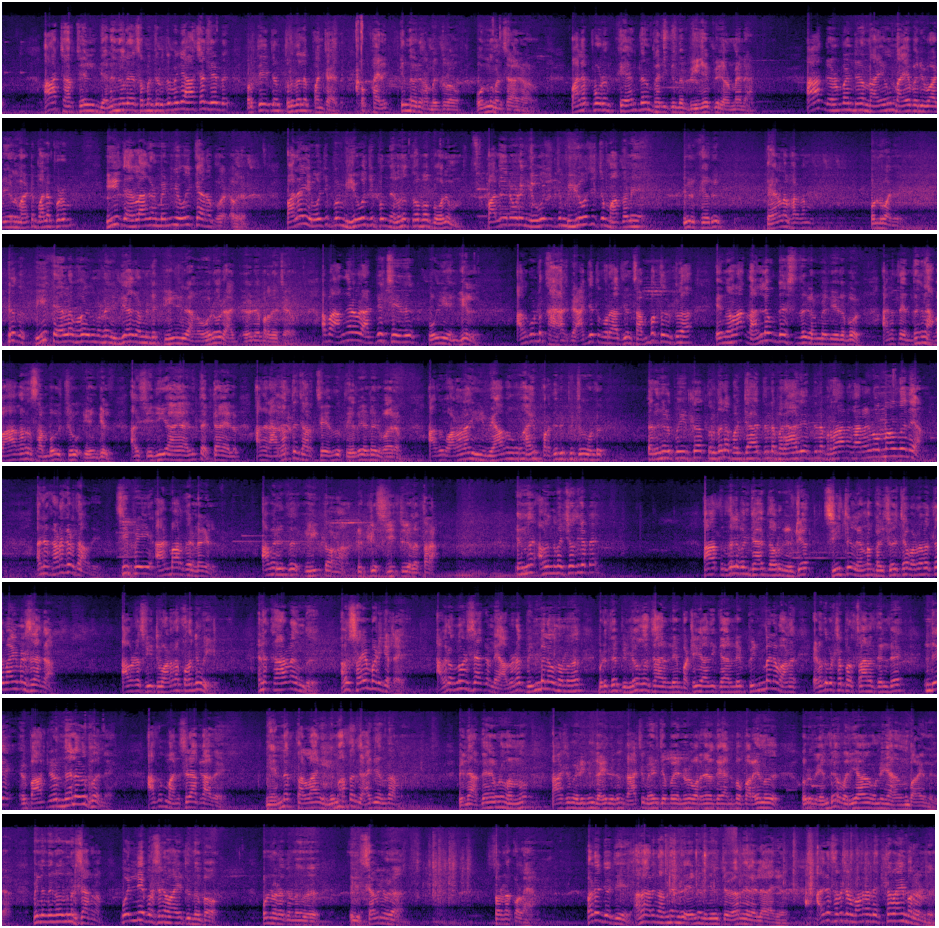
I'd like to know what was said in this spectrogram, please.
ആ ചർച്ചയിൽ ജനങ്ങളെ സംബന്ധിച്ചിടത്തോളം വലിയ ആശങ്കയുണ്ട്. പ്രത്യേകിച്ചും ത്രിതല പഞ്ചായത്ത്. അപ്പൊ ഭരിക്കുന്നവരെ സംബന്ധിച്ചിടത്തോളം ഒന്ന് മനസ്സിലാക്കാനാണ് പലപ്പോഴും കേന്ദ്രം ഭരിക്കുന്ന ബി ജെ പി ഗവൺമെന്റാണ്. ആ ഗവൺമെന്റിന്റെ നയവും നയപരിപാടികളുമായിട്ട് പലപ്പോഴും ഈ കേരള ഗവൺമെന്റിന് യോജിക്കാനൊക്കെ അവർ പല യോജിപ്പും വിയോജിപ്പും നിലനിൽക്കുമ്പോൾ പോലും പലരോടും യോജിച്ചും വിയോജിച്ചും മാത്രമേ ഇവർക്ക് ഒരു കേരള ഭരണം കൊണ്ടുപോകാൻ ഇത് ഈ കേരള ഭവൻ എന്ന് പറഞ്ഞാൽ ഇന്ത്യ ഗവൺമെന്റ് കീഴിലാണ് ഓരോ രാജ്യ ഓരോ പ്രദേശങ്ങളും. അപ്പോൾ അങ്ങനെ ഒരു അഡ്ജസ്റ്റ് ചെയ്ത് പോയി എങ്കിൽ അതുകൊണ്ട് രാജ്യത്ത് കുറേ അധികം സമ്പത്ത് കിട്ടുക എന്നുള്ള നല്ല ഉദ്ദേശത്തിൽ ഗവൺമെന്റ് ചെയ്തപ്പോൾ അതിനകത്ത് എന്തെങ്കിലും അപാകത സംഭവിച്ചു എങ്കിൽ അത് ശരിയായാലും തെറ്റായാലും അതിനകത്ത് ചർച്ച ചെയ്ത് തീരേണ്ടതിന് പകരം അത് വളരെ ഈ വ്യാപകമായി പ്രചരിപ്പിച്ചുകൊണ്ട് തെരഞ്ഞെടുപ്പ് ഈ ത്രിതല പഞ്ചായത്തിന്റെ പരാജയത്തിന്റെ പ്രധാന കാരണങ്ങൾ ഒന്നത് തന്നെയാണ്. അതിന്റെ കണക്കെടുത്താൽ മതി. സി പി ഐ ആത്മാർത്ഥ ഉണ്ടെങ്കിൽ അവർക്ക് ഈ തവണ കിട്ടിയ സീറ്റുകൾ എത്ര? എന്ന് അതൊന്ന് പരിശോധിക്കട്ടെ. ആ ത്രിതല പഞ്ചായത്ത് അവർക്ക് കിട്ടിയ സീറ്റുകളുടെ എണ്ണം പരിശോധിച്ചാൽ വളരെ വ്യക്തമായി മനസ്സിലാക്കാം. അവരുടെ സീറ്റ് വളരെ കുറഞ്ഞു പോയി. എന്റെ കാരണം എന്ത്? അവർ സ്വയം പഠിക്കട്ടെ. അവരൊന്നും മനസ്സിലാക്കണ്ടേ. അവരുടെ പിൻബലം എന്നുള്ളത് ഇവിടുത്തെ പിന്നോക്കക്കാരന്റെയും പട്ടികജാതിക്കാരന്റെയും പിൻബലമാണ് ഇടതുപക്ഷ പ്രസ്ഥാനത്തിന്റെ പാർട്ടിയുടെ നിലനിൽപ്പ് തന്നെ. അത് മനസ്സിലാക്കാതെ എന്നെ തള്ളാൻ ഇതുമാത്രം കാര്യം എന്താണ്? പിന്നെ അദ്ദേഹം ഇവിടെ വന്നു കാശ് മേടിക്കും കൈ തരും കാശ് മേടിച്ചപ്പോൾ എന്നോട് പറഞ്ഞതൊക്കെ ഞാനിപ്പോൾ പറയുന്നത് ഒരു എന്റെ മര്യാദ കൊണ്ട് ഞാനൊന്നും പറയുന്നില്ല. പിന്നെ നിങ്ങളൊന്ന് മനസ്സിലാക്കണം വലിയ പ്രശ്നമായിട്ട് ഇന്നിപ്പോൾ കൊണ്ടുനടക്കുന്നത് ഈ ശബരിമല സ്വർണക്കൊള്ളയാണ്. പലരും ചോദിച്ചു അതാണ് അന്ന് എന്നോട് ചോദിച്ച വേറെ ചില എല്ലാ കാര്യങ്ങളും അതിനെ സംബന്ധിച്ച് വളരെ വ്യക്തമായും പറയുന്നുണ്ട്.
